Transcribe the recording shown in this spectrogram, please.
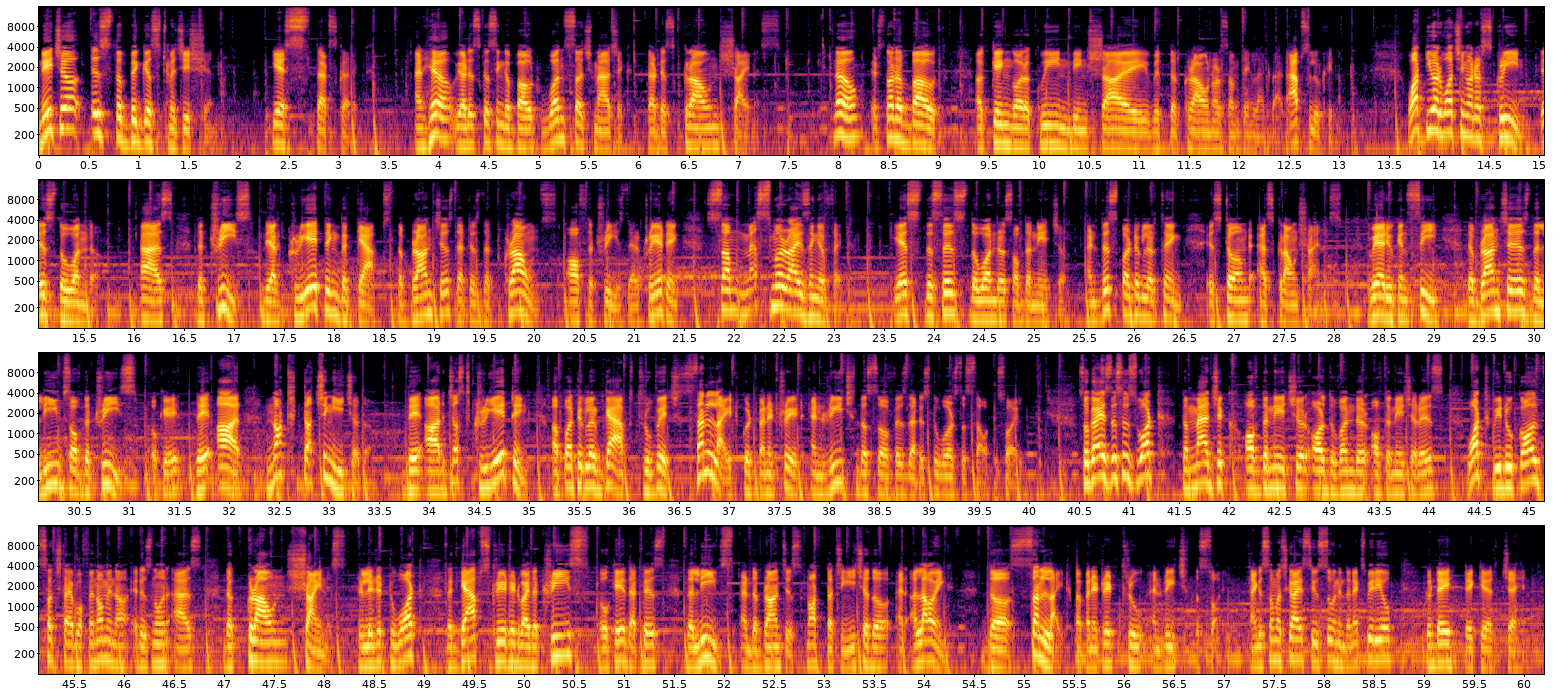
Nature is the biggest magician. Yes, that's correct. And here we are discussing about one such magic that is crown shyness. No, it's not about a king or a queen being shy with the crown or something like that. Absolutely not. What you are watching on a screen is the wonder. As the trees, they are creating the gaps, the branches, that is the crowns of the trees. They are creating some mesmerizing effect. Yes, this is the wonders of the nature. And this particular thing is termed as crown shyness, where you can see the branches, the leaves of the trees, okay, they are not touching each other they are just creating a particular gap through which sunlight could penetrate and reach the surface that is towards the south soil. So guys, this is what the magic of the nature or the wonder of the nature is. What we do call such type of phenomena, it is known as the crown shyness. Related to what? The gaps created by the trees, okay, that is the leaves and the branches not touching each other and allowing the sunlight to penetrate through and reach the soil. Thank you so much guys. See you soon in the next video. Good day. Take care. Jai Hind.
